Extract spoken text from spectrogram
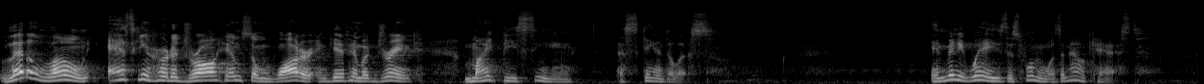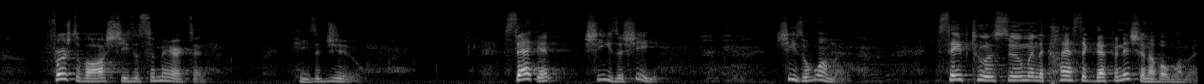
let alone asking her to draw him some water and give him a drink, might be seen as scandalous. In many ways, this woman was an outcast. First of all, she's a Samaritan, he's a Jew. Second, she's a she. She's a woman. Safe to assume in the classic definition of a woman.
